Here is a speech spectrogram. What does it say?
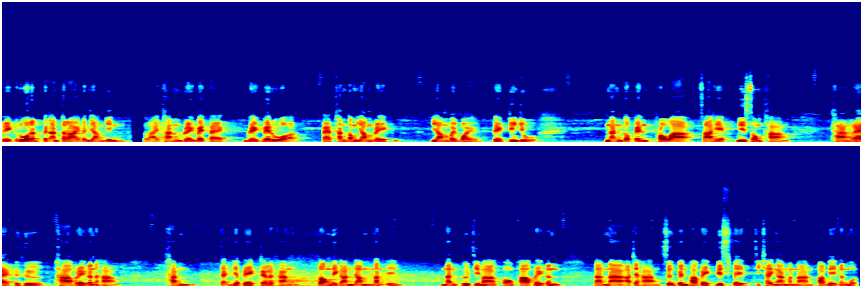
เบรกรั่วนั้นเป็นอันตรายเป็นอย่างยิ่ง หลายท่านเบรกไม่แตก เบรกไม่รั่ว แต่ท่านต้องย้ำเบรก ย้ำบ่อยๆ เบรกจึงอยู่ นั่นก็เป็นเพราะว่าสาเหตุมีสองทาง ทางแรกก็คือผ้าเบรกนั้นห่าง ท่านจะเหยียบเบรกแต่ละครั้งต้องมีการย้ำนั่นเอง นั่นคือที่มาของผ้าเบรกนั้นด้านหน้าอาจจะห่าง ซึ่งเป็นผ้าเบรกดิสเบรกที่ใช้งานมานานผ้าเบรกนั้นหมด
